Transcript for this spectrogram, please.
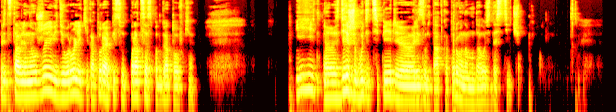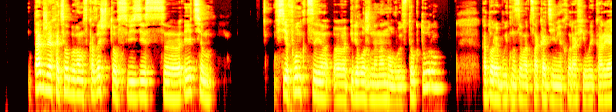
представлены уже видеоролики, которые описывают процесс подготовки и э, здесь же будет теперь э, результат, которого нам удалось достичь. Также я хотел бы вам сказать, что в связи с э, этим все функции э, переложены на новую структуру, которая будет называться Академия хлорофила и коры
